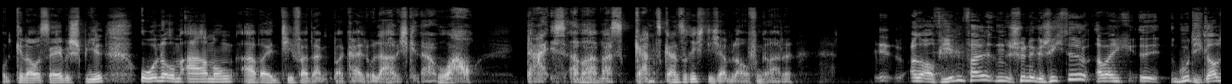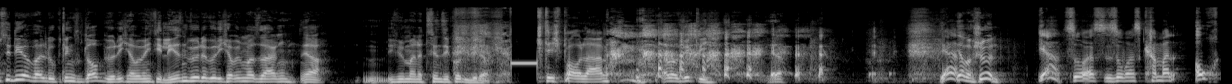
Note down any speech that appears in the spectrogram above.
Und genau dasselbe Spiel. Ohne Umarmung, aber in tiefer Dankbarkeit. Und da habe ich gedacht, wow, da ist aber was ganz, ganz richtig am Laufen gerade. Also auf jeden Fall eine schöne Geschichte, aber ich, äh, gut, ich glaube sie dir, weil du klingst glaubwürdig, aber wenn ich die lesen würde, würde ich auf jeden Fall sagen, ja, ich will meine 10 Sekunden wieder. Richtig, Paulan. Aber wirklich. Ja, Ja, ja aber schön. Ja sowas, sowas kann man auch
